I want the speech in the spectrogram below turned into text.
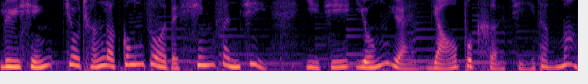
旅行就成了工作的兴奋剂，以及永远遥不可及的梦。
